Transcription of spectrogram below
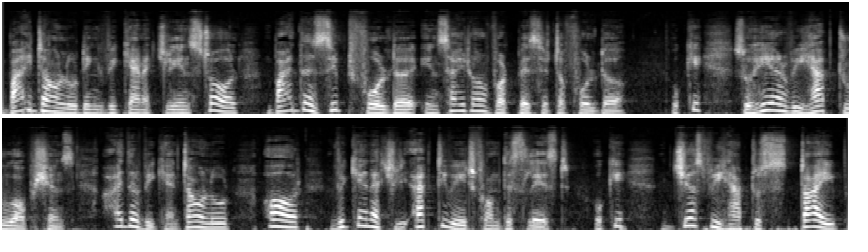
By downloading we can actually install by the zipped folder inside our WordPress setup folder okay? So here we have two options. Either we can download or we can actually activate from this list okay? Just we have to type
